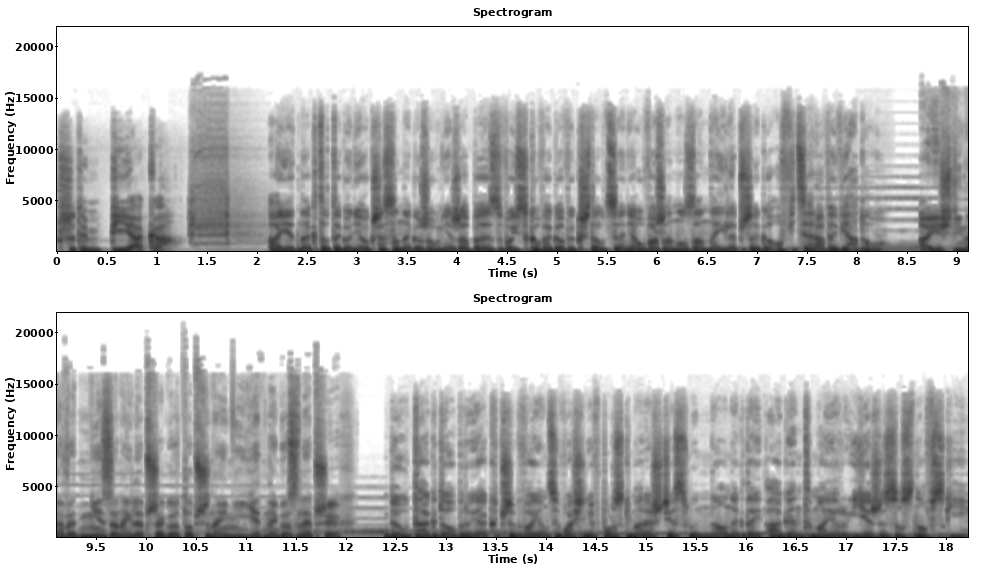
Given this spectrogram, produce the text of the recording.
przy tym pijaka. A jednak to tego nieokrzesanego żołnierza bez wojskowego wykształcenia uważano za najlepszego oficera wywiadu. A jeśli nawet nie za najlepszego, to przynajmniej jednego z lepszych. Był tak dobry jak przebywający właśnie w polskim areszcie słynny onegdaj agent major Jerzy Sosnowski.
